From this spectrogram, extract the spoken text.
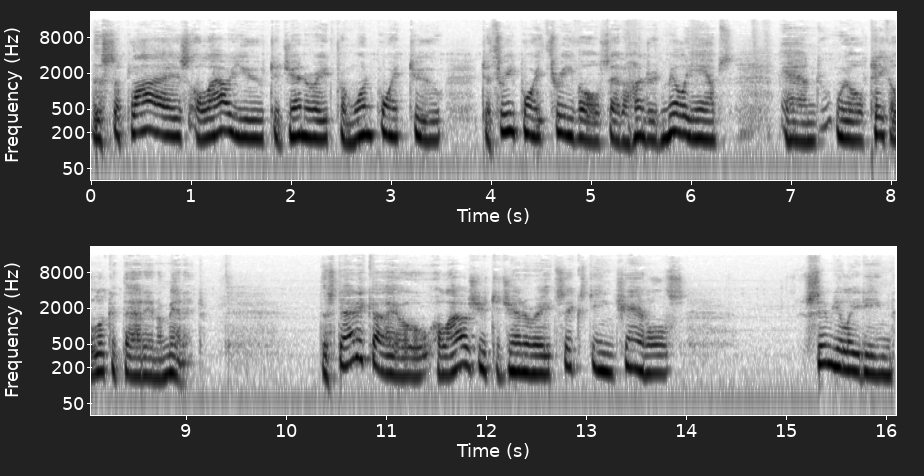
the supplies allow you to generate from 1.2 to 3.3 volts at 100 milliamps, and we'll take a look at that in a minute. The static I.O. allows you to generate 16 channels simulating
